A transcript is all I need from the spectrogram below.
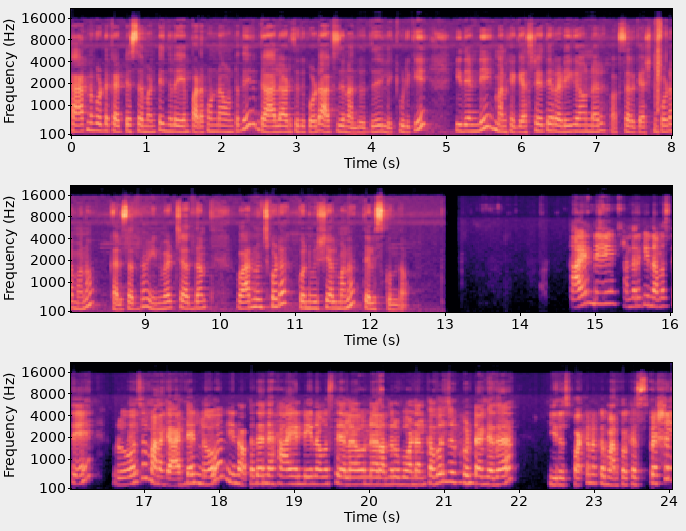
కాటన్ గుడ్డ కట్టేసామంటే ఇందులో ఏం పడకుండా ఉంటుంది. గాలి ఆడుతుంది కూడా ఆక్సిజన్ అందుతుంది లిక్విడ్కి ఇదండి మనకి గెస్ట్ అయితే రెడీగా ఉన్నారు. ఒకసారి గెస్ట్ని కూడా మనం కలిసేద్దాం ఇన్వైట్ చేద్దాం. వారి నుంచి కూడా కొన్ని విషయాలు మనం తెలుసుకుందాం. హాయ్ అండి అందరికీ నమస్తే. రోజు మన గార్డెన్లో నేను ఒక్కదాన్ని. హాయ్ అండి నమస్తే ఎలా ఉన్నారు? అందరూ బాగుండాలి కబుర్లు చెప్పుకుంటాం కదా. ఈ రోజు పక్కన ఒక మనకు ఒక స్పెషల్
